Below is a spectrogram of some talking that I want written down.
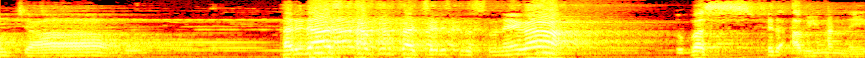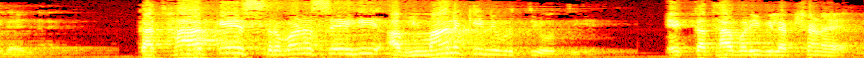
उचारो। हरिदास ठाकुर का चरित्र सुनेगा तो बस फिर अभिमान नहीं रह जाएगा। कथा के श्रवण से ही अभिमान की निवृत्ति होती है। एक कथा बड़ी विलक्षण है।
